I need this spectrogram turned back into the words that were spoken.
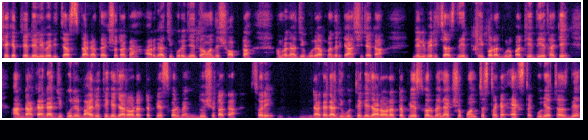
সেক্ষেত্রে ডেলিভারি চার্জ ঢাকাতে একশো টাকা। আর গাজীপুরে যেহেতু আমাদের শপটা আমরা গাজীপুরে আপনাদেরকে আশি টাকা ডেলিভারি চার্জ দিয়ে এই প্রোডাক্টগুলো পাঠিয়ে দিয়ে থাকি। আর ঢাকা গাজীপুরের বাইরে থেকে যারা অর্ডারটা প্লেস করবেন দুশো টাকা সরি ঢাকা গাজীপুর থেকে যারা অর্ডারটা প্লেস করবেন, একশো পঞ্চাশ টাকা এক্সট্রা কুরিয়ার চার্জ দিয়ে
